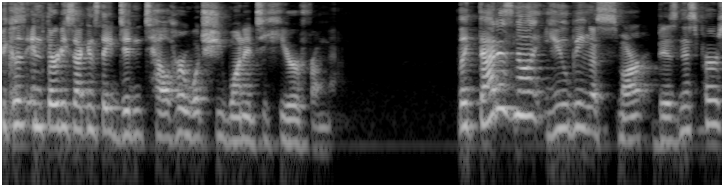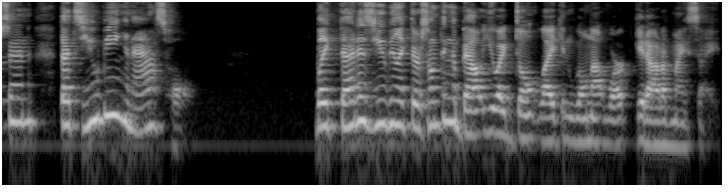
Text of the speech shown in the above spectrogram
because in 30 seconds they didn't tell her what she wanted to hear from them. Like that is not you being a smart business person, that's you being an asshole. Like that is you being like there's something about you I don't like and will not work, get out of my sight.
